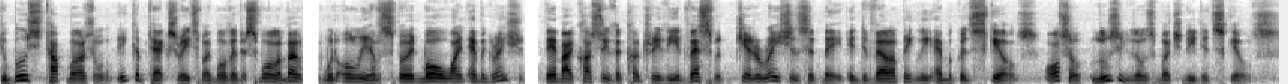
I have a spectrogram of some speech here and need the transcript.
To boost top marginal income tax rates by more than a small amount would only have spurred more white emigration, thereby costing the country the investment generations had made in developing the emigrants' skills, also losing those much needed skills.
